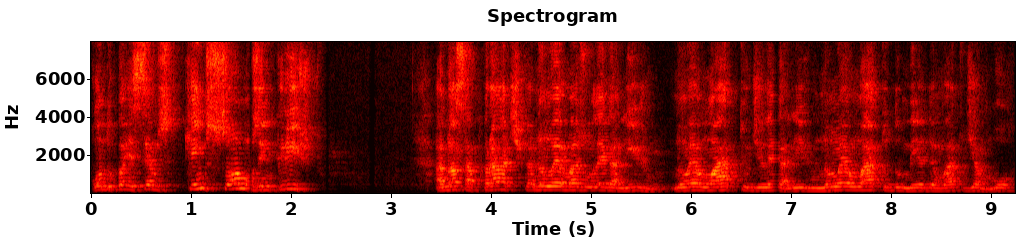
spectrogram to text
Quando conhecemos quem somos em Cristo, a nossa prática não é mais um legalismo, não é um ato de legalismo, não é um ato do medo, é um ato de amor,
